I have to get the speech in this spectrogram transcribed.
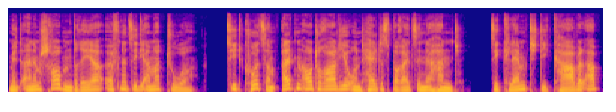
Mit einem Schraubendreher öffnet sie die Armatur zieht kurz am alten Autoradio und hält es bereits in der Hand. Sie klemmt die Kabel ab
